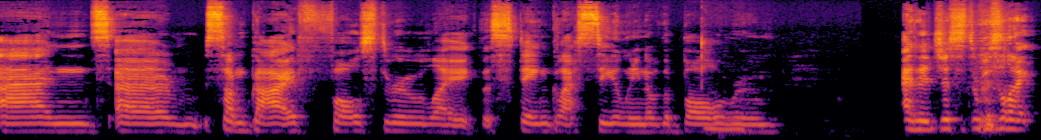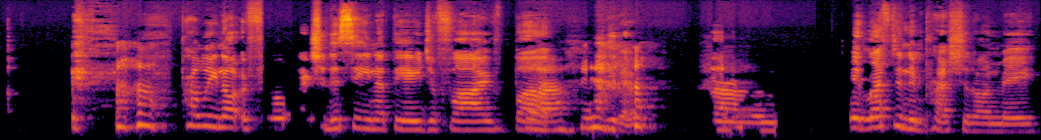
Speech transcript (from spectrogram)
and um, some guy falls through like the stained glass ceiling of the ballroom and it just was like probably not a film I should have seen at the age of five, but wow. Yeah. you know, um, it left an impression on me.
